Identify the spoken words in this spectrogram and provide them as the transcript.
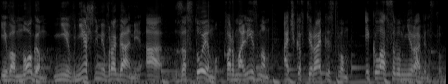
И во многом не внешними врагами, а застоем, формализмом, очковтирательством и классовым неравенством.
